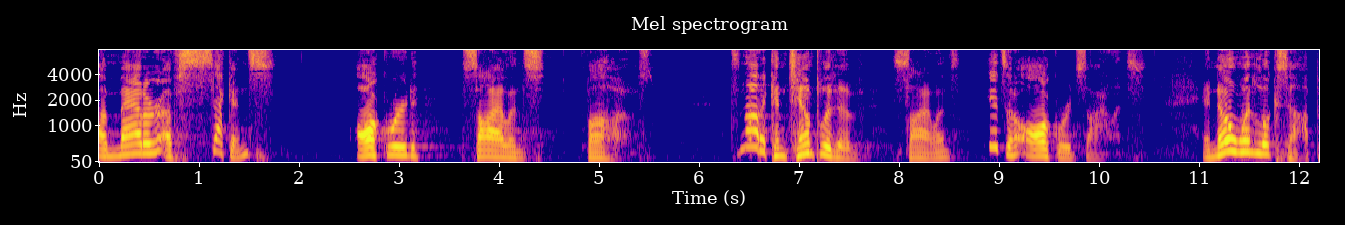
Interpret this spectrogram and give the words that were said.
a matter of seconds, awkward silence follows. It's not a contemplative silence, it's an awkward silence. And no one looks up,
